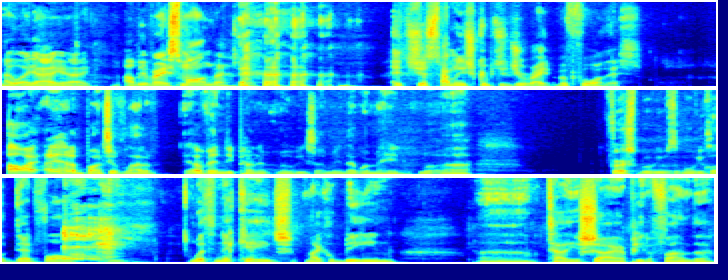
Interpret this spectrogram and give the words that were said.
I, I, I, I'll be a very small investor. It's just how many scripts did you write before this? Oh, I, I had a bunch of lot of of independent movies. I mean that were made. Uh, first movie was a movie called Deadfall with Nick Cage, Michael Biehn, uh, Talia Shire, Peter Fonda.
